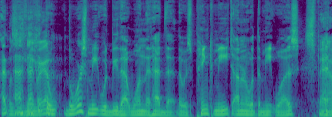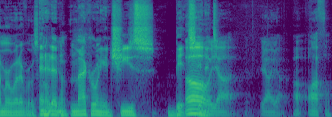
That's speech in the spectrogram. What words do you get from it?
think the- was I, his I, name. I, I think the, the worst meat would be that one that had the that was pink meat. I don't know what the meat was, spam or whatever it was called. and it had yeah. macaroni and cheese bits Oh in it. yeah, yeah, yeah. Aw- awful.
